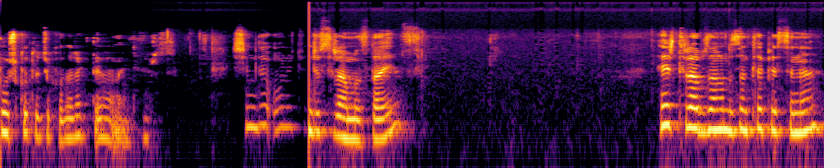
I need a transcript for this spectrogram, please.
boş kutucuk olarak devam ediyoruz. Şimdi 13. sıramızdayız. Her trabzanımızın tepesine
